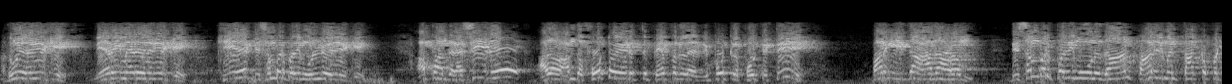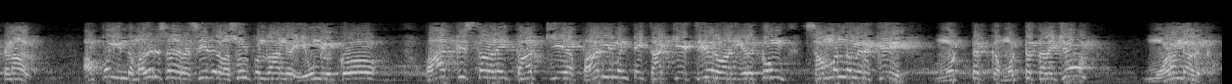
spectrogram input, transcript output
அதுவும் எழுதியிருக்கு. வேற மேல எழுதியிருக்கு. கீழே டிசம்பர் பதிமூணு எழுதியிருக்கு. அப்ப அந்த ரசீது அத- அந்த போட்டோ எடுத்து பேப்பர்ல ரிப்போர்ட்ல போட்டுட்டு பாருங்க இதுதான் ஆதாரம். டிசம்பர் பதிமூணு தான் பார்லிமெண்ட் தாக்கப்பட்ட நாள். அப்போ இந்த மதரசா ரசீதில் வசூல் பண்றாங்க இவங்களுக்கோ? பாகிஸ்தானை தாக்கிய பார்லிமெண்டை தாக்கிய தீவிரவாதிகளுக்கும் சம்பந்தம் இருக்கு. மொட்டக்க மொட்டை தலைக்கும் முழங்காலுக்கும்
